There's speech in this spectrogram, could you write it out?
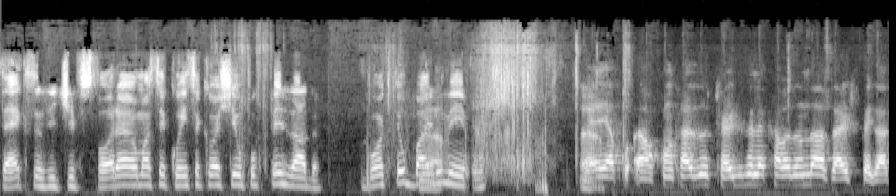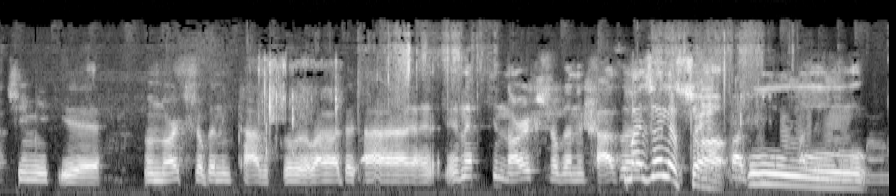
Texans e Chiefs fora é uma sequência que eu achei um pouco pesada. O bom é que tem o bye no meio, né? É, é. ao, ao, contrário do Chargers, ele acaba dando azar de pegar time é, no norte jogando em casa. A, a, a NFC Norte jogando em casa. Mas olha só, o.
